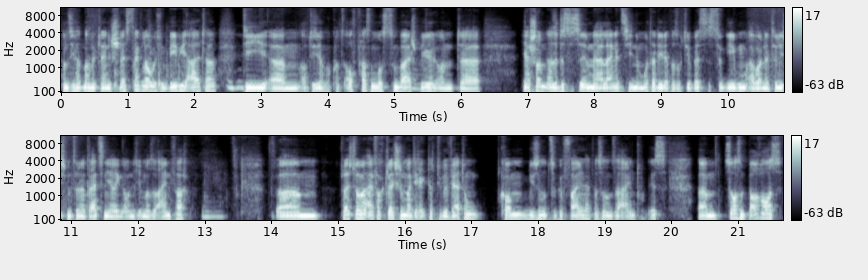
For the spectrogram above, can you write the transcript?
Und sie hat noch eine kleine Schwester, glaube ich, im Babyalter, Mhm. die ähm, auf die sie auch mal kurz aufpassen muss zum Beispiel. Und äh, ja schon, also das ist eben eine alleinerziehende Mutter, die da versucht, ihr Bestes zu geben, aber natürlich mit so einer 13-Jährigen auch nicht immer so einfach. Mhm. Ähm, vielleicht wollen wir einfach gleich schon mal direkt auf die Bewertung kommen, wie es uns so gefallen hat, was so unser Eindruck ist. Ähm, so aus dem Bauch raus,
